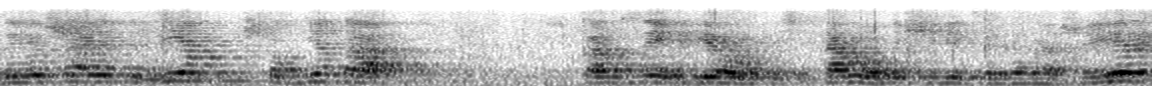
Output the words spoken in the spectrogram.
завершается тем, что где-то в конце первого, второго тысячелетия до нашей эры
